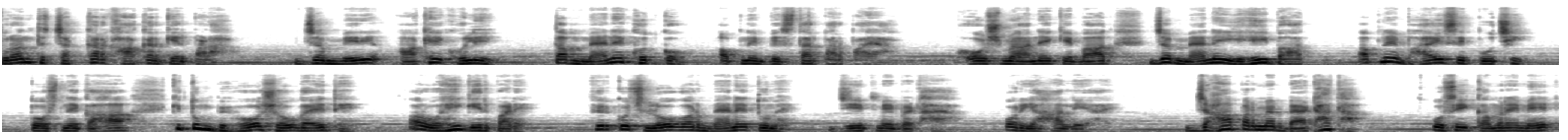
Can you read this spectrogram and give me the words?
तुरंत चक्कर खाकर गिर पड़ा। जब मेरी आँखें खुली तब मैंने खुद को अपने बिस्तर पर पाया। होश में आने के बाद जब मैंने यही बात अपने भाई से पूछी तो उसने कहा कि तुम बेहोश हो गए थे और वहीं गिर पड़े। फिर कुछ लोग और मैंने तुम्हें जीप में बैठाया और यहाँ ले आए। जहाँ पर मैं बैठा था, उसी कमरे में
